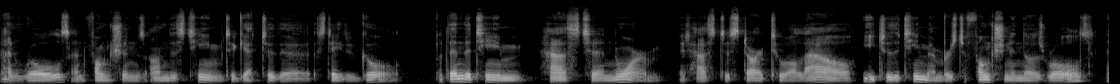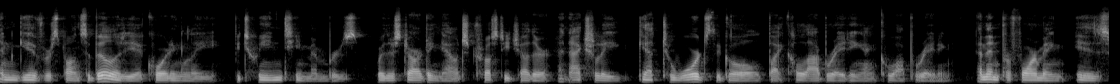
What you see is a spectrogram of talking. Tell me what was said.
and roles and functions on this team to get to the stated goal. But then the team has to norm. It has to start to allow each of the team members to function in those roles and give responsibility accordingly between team members, where they're starting now to trust each other and actually get towards the goal by collaborating and cooperating. And then performing is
